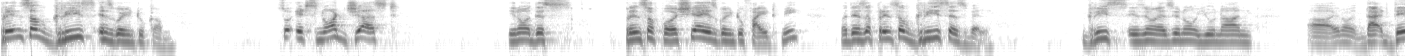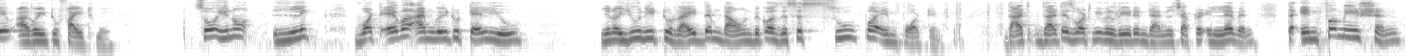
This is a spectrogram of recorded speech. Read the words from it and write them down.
Prince of Greece is going to come. So it's not just, you know, this Prince of Persia is going to fight me, but there's a Prince of Greece as well. Greece is, you know, as you know, Yunan, uh, you know, that they are going to fight me. So, you know, lick whatever I'm going to tell you, you know, you need to write them down because this is super important. That that is what we will read in Daniel chapter 11. The information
